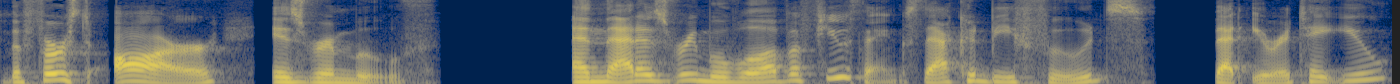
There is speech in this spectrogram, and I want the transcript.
the first R is remove. And that is removal of a few things. That could be foods, that irritate you.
